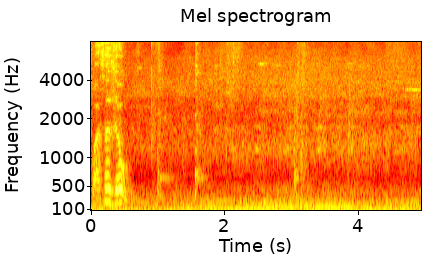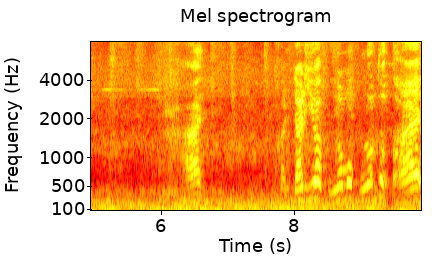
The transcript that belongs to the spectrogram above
પાછા જવું હાય. કંટાળી ગયો પૂલોમાં પૂલોમાં તો હાય.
